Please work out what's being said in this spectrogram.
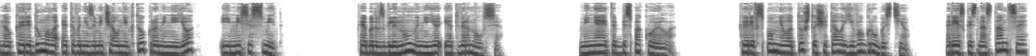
Но Кэрри думала, этого не замечал никто, кроме нее и миссис Смит. Кэббет взглянул на нее и отвернулся. Меня это беспокоило. Кэрри вспомнила то, что считала его грубостью. Резкость на станции,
